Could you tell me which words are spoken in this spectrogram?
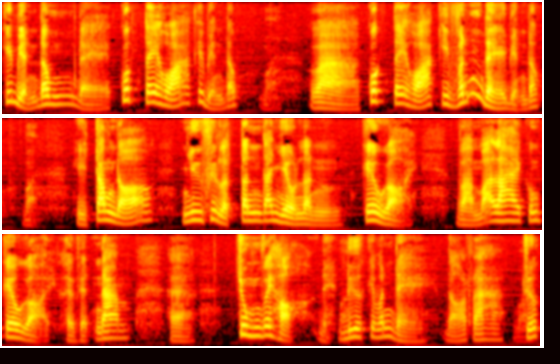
cái Biển Đông để quốc tế hóa cái Biển Đông vâng. và quốc tế hóa cái vấn đề Biển Đông. Vâng. Thì trong đó như Phi Luật Tân đã nhiều lần kêu gọi và Mã Lai cũng kêu gọi là Việt Nam à, chung với họ để đưa cái vấn đề đó ra vâng. trước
